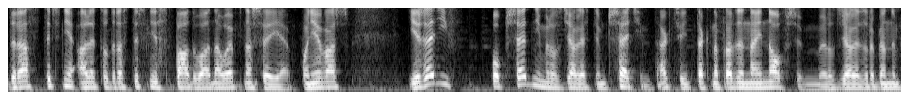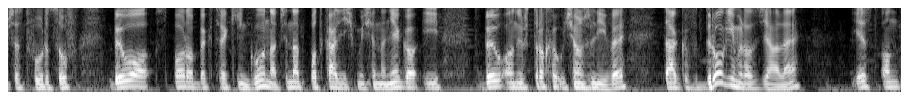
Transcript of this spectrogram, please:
drastycznie, ale to drastycznie spadła na łeb na szyję, ponieważ jeżeli w poprzednim rozdziale, w tym trzecim, tak, czyli tak naprawdę najnowszym rozdziale zrobionym przez twórców, było sporo backtrackingu, znaczy napotkaliśmy się na niego i był on już trochę uciążliwy. Tak, w drugim rozdziale jest on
